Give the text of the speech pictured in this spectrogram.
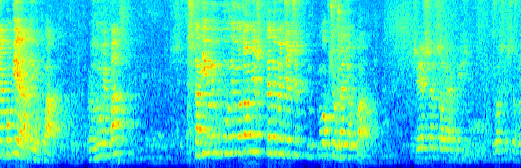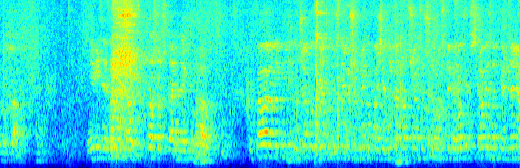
nie pobiera tej opłaty. Rozumie pan? Wstawimy w główny wodomierz, wtedy będziecie obciążeni opłatą. Czy jeszcze są jakieś głosy co do uchwały? Nie widzę zamykam. Proszę o czytanie projektu uchwały. Uchwała Rady Gminy Toczewo z dnia 27 października 2014 roku w sprawie zatwierdzenia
